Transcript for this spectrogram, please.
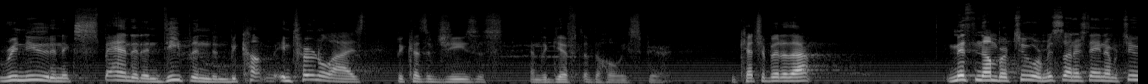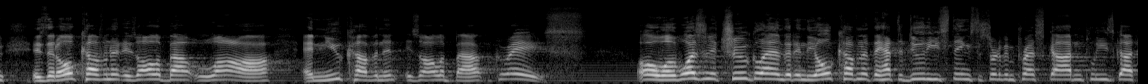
renewed and expanded and deepened and become internalized because of Jesus and the gift of the Holy Spirit. You catch a bit of that? Myth number two, or misunderstanding number two, is that Old Covenant is all about law, and New Covenant is all about grace. Oh, well, wasn't it true, Glenn, that in the Old Covenant they had to do these things to sort of impress God and please God?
